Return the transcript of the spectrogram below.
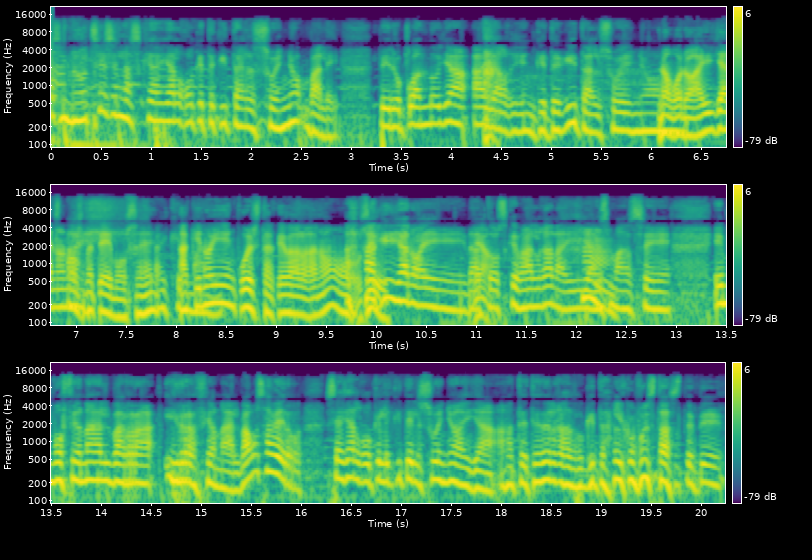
Estas noches en las que hay algo que te quita el sueño, vale. Pero cuando ya hay alguien que te quita el sueño. No, bueno, ahí ya no nos Ay, metemos, ¿eh? ay, Aquí no hay encuesta que valga, ¿no? ¿O sí? Aquí ya no hay Ya. datos que valgan, ahí ya es Hmm. más eh, emocional barra irracional. Vamos a ver si hay algo que le quite el sueño a ella. A Tete Delgado, ¿qué tal? ¿Cómo estás, Tete?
